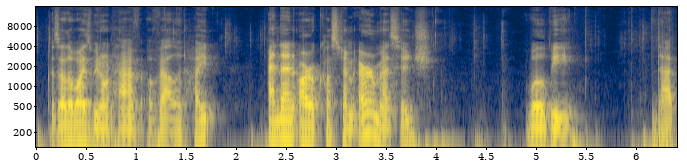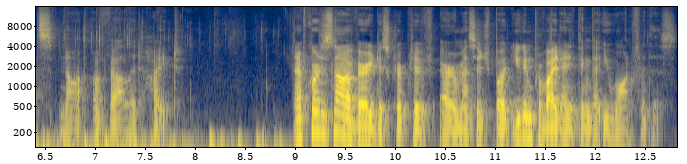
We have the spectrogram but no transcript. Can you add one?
because otherwise we don't have a valid height. And then our custom error message will be that's not a valid height. And of course, it's not a very descriptive error message, but you can provide anything that you want for this.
